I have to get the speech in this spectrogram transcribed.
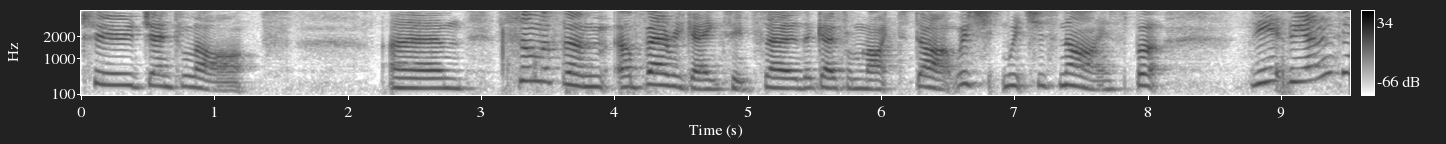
two gentle arts. Um, some of them are variegated so they go from light to dark which which is nice but the the only thing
